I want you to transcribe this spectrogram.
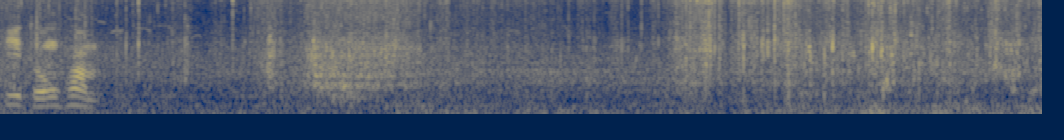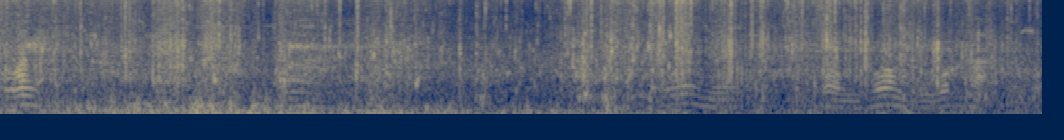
ที่ทุงความของท่องหรือว่าขาดเลยบ่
